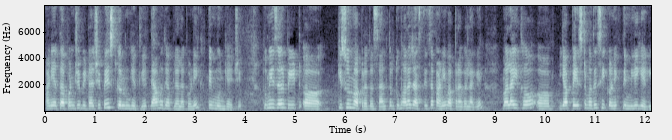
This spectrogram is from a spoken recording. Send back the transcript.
आणि आता आपण जी बिटाची पेस्ट करून घेतली आहे त्यामध्ये आपल्याला कणिक तिंबून घ्यायची तुम्ही जर बीट किसून वापरत असाल तर तुम्हाला जास्तीचं पाणी वापरावं लागेल. मला इथं या पेस्टमध्येच ही कणिक तिंबली गेली.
